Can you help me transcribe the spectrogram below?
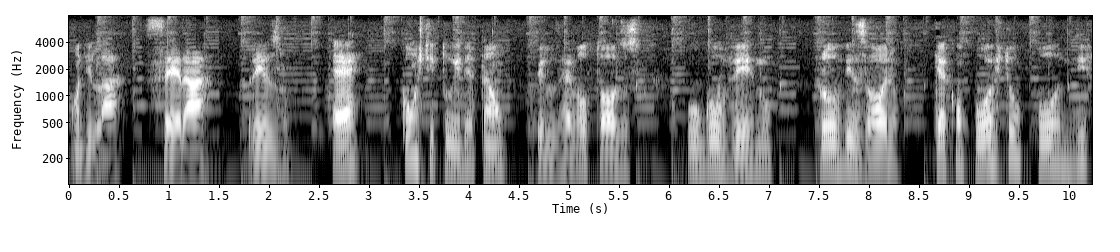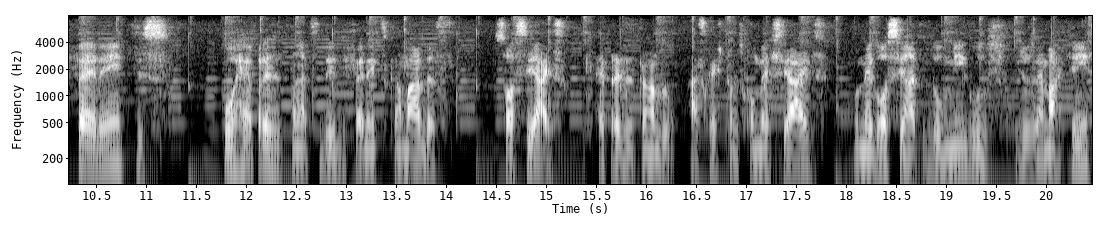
onde lá será preso. É constituído então pelos revoltosos o governo provisório, que é composto por diferentes por representantes de diferentes camadas sociais, representando as questões comerciais. O negociante Domingos José Martins,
